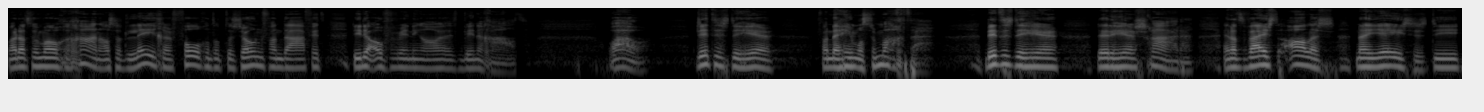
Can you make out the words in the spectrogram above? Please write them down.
Maar dat we mogen gaan als het leger volgend op de zoon van David die de overwinning al heeft binnengehaald. Wauw, dit is de Heer van de hemelse machten. Dit is de Heer de Heer scharen. En dat wijst alles naar Jezus, die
